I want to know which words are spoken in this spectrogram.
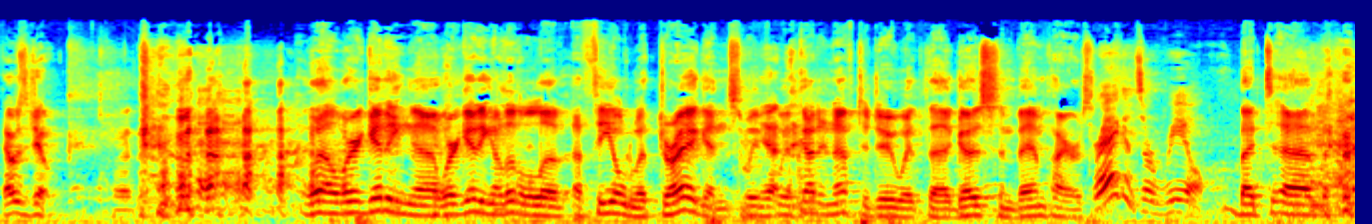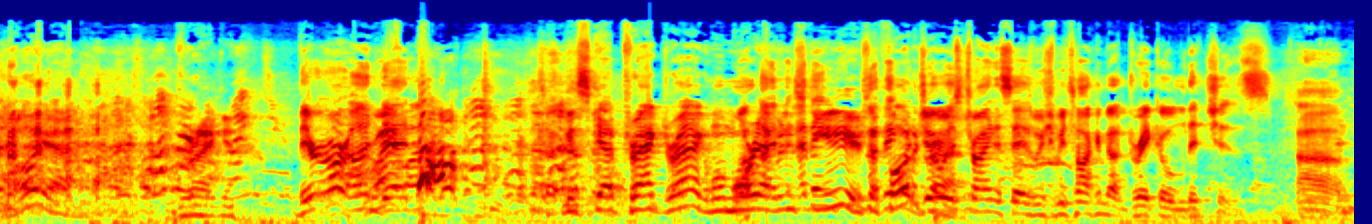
that was a joke. Well, we're getting uh, we're getting a little uh, afield with dragons. We've, Yeah. we've got enough to do with uh, ghosts and vampires. Dragons are real. But um, Oh yeah, dragon. There are undead. The Skeptrack dragon. One more I, I evidence think, than years. I A think what Joe photograph. is trying to say is we should be talking about Dracoliches. Um,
